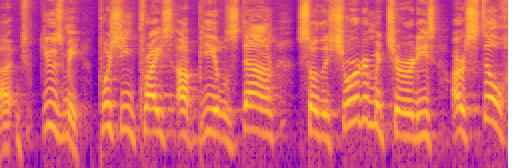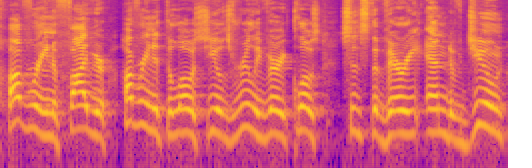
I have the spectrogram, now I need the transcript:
uh, excuse me, pushing price up, yields down. So the shorter maturities are still hovering, a five year, hovering at the lowest yields, really very close since the very end of June,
